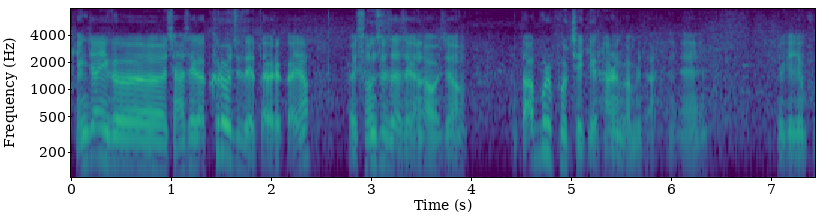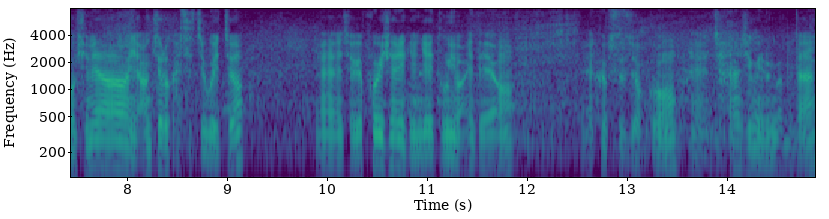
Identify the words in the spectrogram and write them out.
굉장히 그 자세가 크로즈 됐다 그럴까요? 선수 자세가 나오죠. 더블 폴 체킹을 하는 겁니다. 예. 이렇게 지금 보시면 양쪽으로 같이 찍고 있죠. 예, 저게 포지션이 굉장히 도움이 많이 돼요. 예, 흡수도 좋고 예, 잘 하시고 있는 겁니다.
